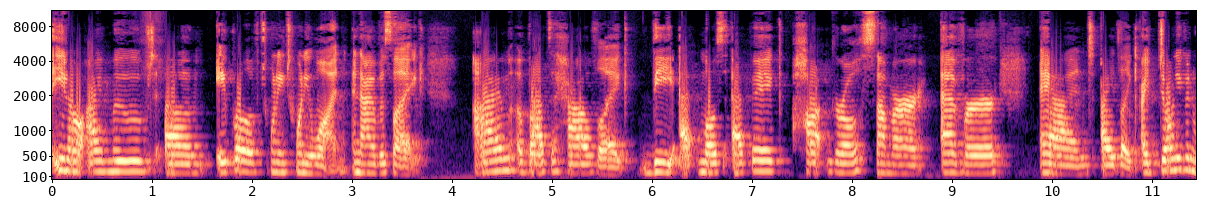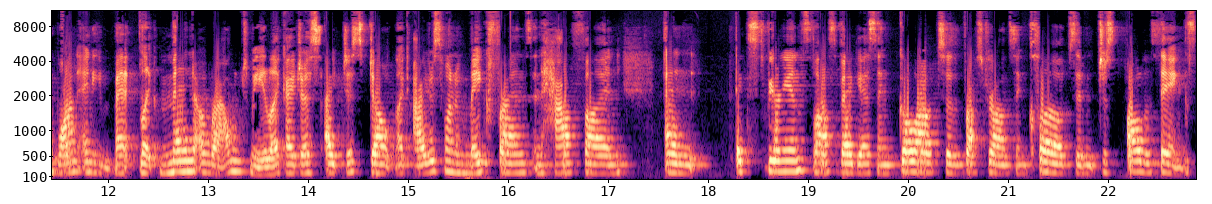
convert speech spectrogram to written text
you know, I moved um, April of 2021, and I was like, I'm about to have like the most epic hot girl summer ever. And I like, I don't even want any men, like men around me. Like, I just, I just don't like, I just want to make friends and have fun and experience Las Vegas and go out to restaurants and clubs and just all the things.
